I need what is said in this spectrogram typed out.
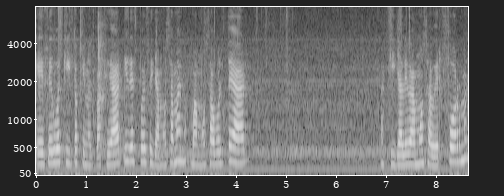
ese huequito que nos va a quedar y después sellamos a mano. Vamos a voltear. Aquí ya le vamos a ver forma.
